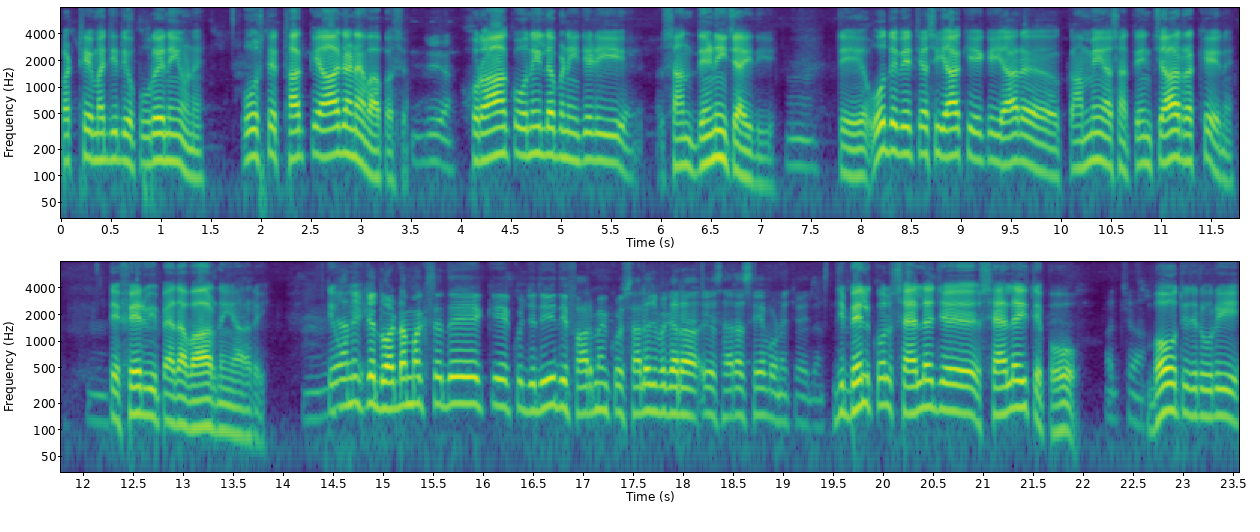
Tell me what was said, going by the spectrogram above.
ਪੱਠੇ ਮੱਝੀ ਦੇ ਪੂਰੇ ਨਹੀਂ ਹੋਣੇ। ਉਸ ਤੇ ਥੱਕ ਕੇ ਆ ਜਾਣਾ ਵਾਪਸ। ਜੀ। ਖੁਰਾਕ ਉਹ ਨਹੀਂ ਲੱਭਣੀ ਜਿਹੜੀ ਸਾਨੂੰ ਦੇਣੀ ਚਾਹੀਦੀ ਹੈ। ਤੇ ਉਹਦੇ ਵਿੱਚ ਅਸੀਂ ਆਖੀਏ ਕਿ ਯਾਰ ਕਾਮੇ ਅਸਾਂ ਤਿੰਨ ਚਾਰ ਰੱਖੇ ਨੇ ਤੇ ਫਿਰ ਵੀ ਪੈਦਾਵਾਰ ਨਹੀਂ ਆ ਰਹੀ। ਤੇ ਯਾਨੀ ਕਿ ਤੁਹਾਡਾ ਮਕਸਦ ਹੈ ਕਿ ਕੋਈ ਜਦੀਦ ਹੀ ਫਾਰਮਿੰਗ ਕੋਈ ਸਾਲਜ ਵਗੈਰਾ ਇਹ ਸਾਰਾ ਸੇਵ ਹੋਣਾ ਚਾਹੀਦਾ ਜੀ ਬਿਲਕੁਲ ਸੈਲਜ ਸੈਲਜ ਤੇ ਪੋ ਅੱਛਾ। ਬਹੁਤ ਹੀ ਜ਼ਰੂਰੀ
